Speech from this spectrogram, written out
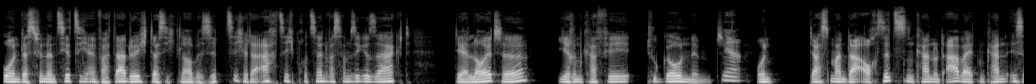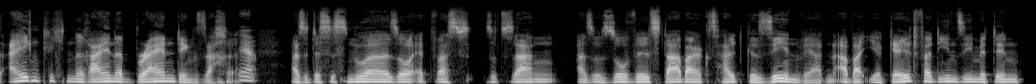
Und das finanziert sich einfach dadurch, dass ich glaube 70 oder 80 Prozent, was haben sie gesagt, der Leute ihren Kaffee to go nimmt. Ja. Und dass man da auch sitzen kann und arbeiten kann, ist eigentlich eine reine Branding-Sache. Ja. Also das ist nur so etwas sozusagen, also so will Starbucks halt gesehen werden, aber ihr Geld verdienen sie mit den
